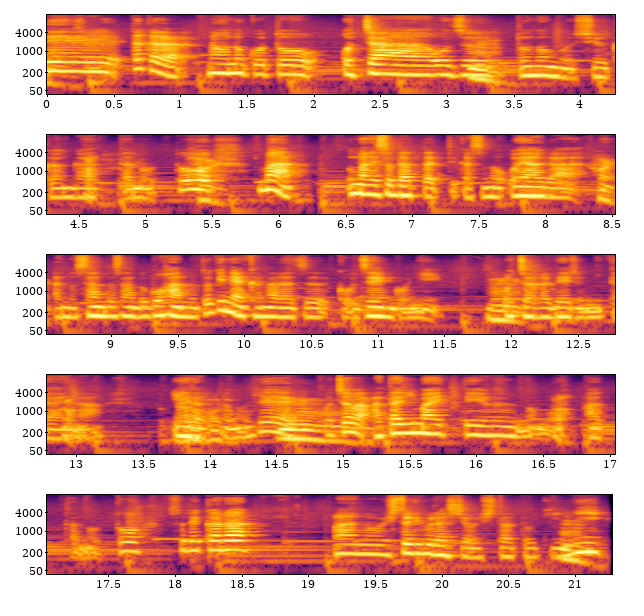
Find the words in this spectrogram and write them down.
で、ね、だからなおのことお茶をずっと飲む習慣があったのと、うんはい、まあ生まれ育ったっていうかその親が、はい、あのサンドさんのご飯の時には必ずこう前後にお茶が出るみたいな。家だったので、お茶は当たり前っていうのもあったのとそれからあの一人暮らしをした時に、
